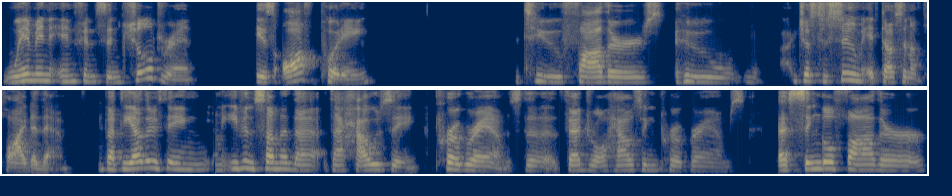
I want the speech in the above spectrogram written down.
Women, Infants, and Children, is off putting to fathers who just assume it doesn't apply to them. But the other thing, even some of the, the housing programs, the federal housing programs, a single father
